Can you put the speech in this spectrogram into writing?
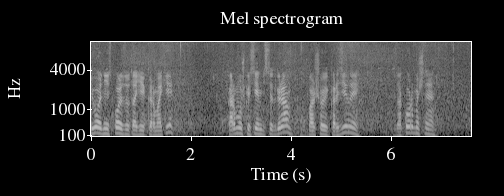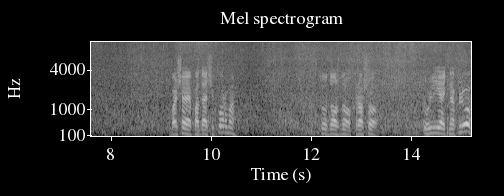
Сегодня использую такие кормаки. Кормушка 70 грамм с большой корзиной, закормочная. Большая подача корма, что должно хорошо влиять на клев.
